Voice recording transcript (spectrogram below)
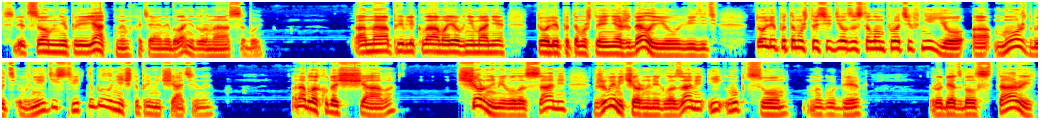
с лицом неприятным, хотя и была не дурна собой. Она привлекла мое внимание то ли потому, что я не ожидал ее увидеть, то ли потому, что сидел за столом против нее, а, может быть, в ней действительно было нечто примечательное. Она была худощава, с черными волосами, живыми черными глазами и рубцом на губе. Рубец был старый,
